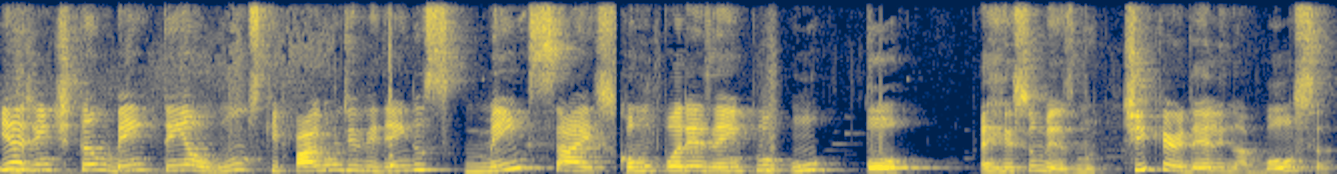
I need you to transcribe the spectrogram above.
E a gente também tem alguns que pagam dividendos mensais, como por exemplo o O. É isso mesmo, o ticker dele na bolsa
